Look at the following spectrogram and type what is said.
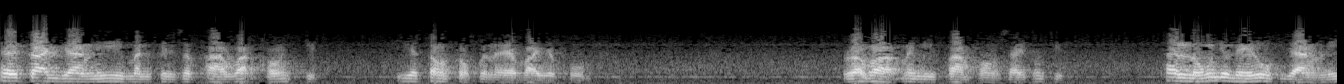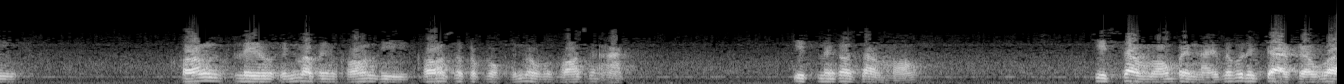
อาการอย่างนี้มันเป็นสภาวะของจิต ที่จะต้องตกไปในอบายภูมิเพราะว่าไม่มีความผ่องใสของจิต ถ้าหลงอยู่ในรูปอย่างนี้ ของเลวเห็นว่าเป็นของดีของสกปรกเห็นว่าเป็นของสะอาด จิตมันก็เศร้าหมองจิตเศร้าหมองไปไหน พระพุทธเจ้ากล่าวว่า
